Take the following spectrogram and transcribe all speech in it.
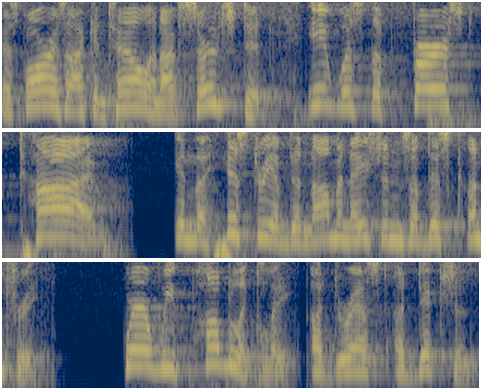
As far as I can tell, and I've searched it, it was the first time in the history of denominations of this country where we publicly addressed addiction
